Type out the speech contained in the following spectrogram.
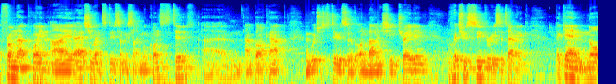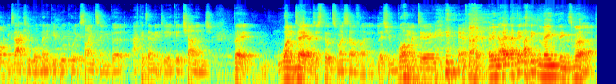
from that point, I, I, actually went to do something slightly more quantitative um, at Barcap, which was to do with sort of on balance sheet trading, which was super esoteric. Again, not exactly what many people would call exciting, but academically a good challenge. But one day I just thought to myself, like, literally, what am I doing? I mean, I, I, think I think the main things were,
